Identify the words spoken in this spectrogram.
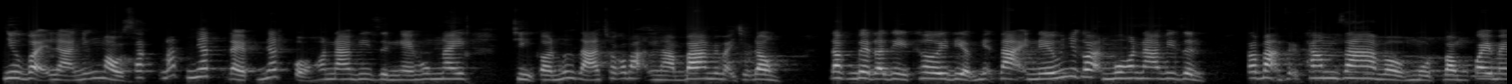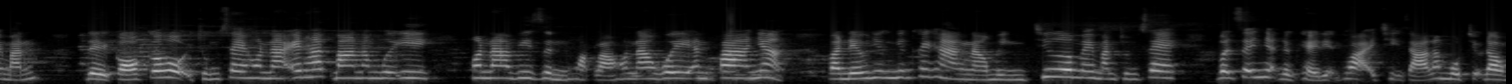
Như vậy là những màu sắc đắt nhất đẹp nhất của Honda Vision ngày hôm nay chỉ còn mức giá cho các bạn là 37 triệu đồng. Đặc biệt là gì? Thời điểm hiện tại nếu như các bạn mua Honda Vision các bạn sẽ tham gia vào một vòng quay may mắn để có cơ hội trúng xe Honda SH350i Honda Vision hoặc là Honda Way Alpha nhá. Và nếu như những khách hàng nào mình chưa may mắn trúng xe vẫn sẽ nhận được thẻ điện thoại trị giá là 1 triệu đồng.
